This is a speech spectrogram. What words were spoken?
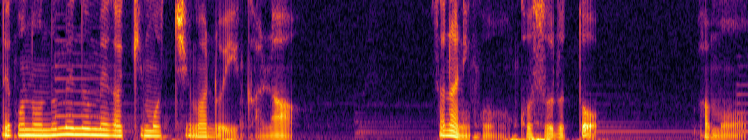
でこのヌメヌメが気持ち悪いからさらにこうこするとあも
